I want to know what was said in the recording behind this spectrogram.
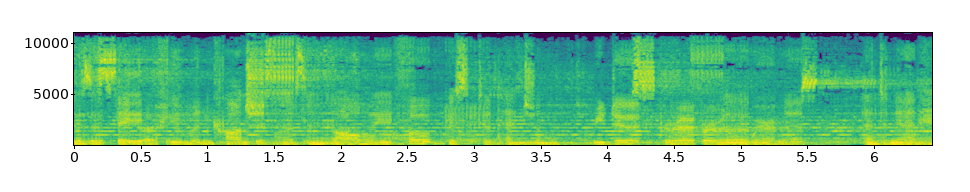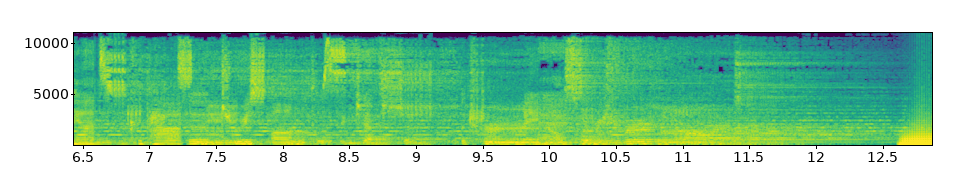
is a state of human consciousness involving focused attention, reduced peripheral awareness, and an enhanced capacity to respond to suggestion. The term may also refer to an art.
